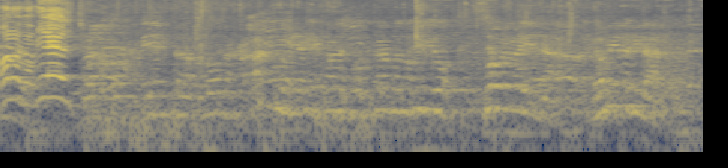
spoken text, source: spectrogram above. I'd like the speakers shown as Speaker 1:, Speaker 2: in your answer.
Speaker 1: ¡Hola, Gabriel!
Speaker 2: La. Gabriel Aguilar.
